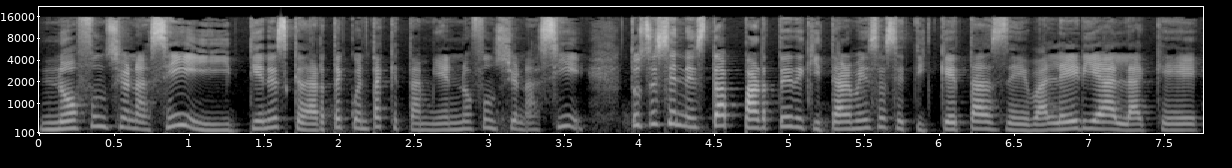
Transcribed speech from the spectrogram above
no funciona así y tienes que darte cuenta que también no funciona así. Entonces, en esta parte de quitarme esas etiquetas de Valeria, la que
